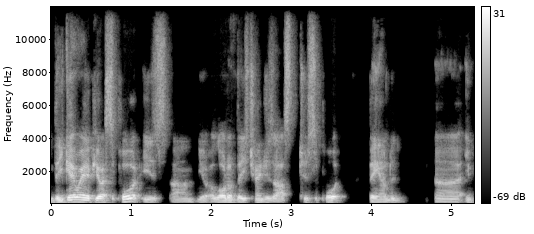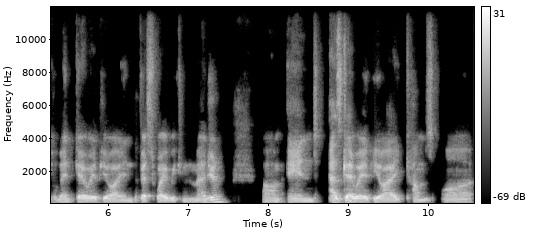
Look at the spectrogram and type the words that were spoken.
the Gateway API support is um, you know a lot of these changes asked to support being able to uh, implement Gateway API in the best way we can imagine. Um, and as Gateway API comes on,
